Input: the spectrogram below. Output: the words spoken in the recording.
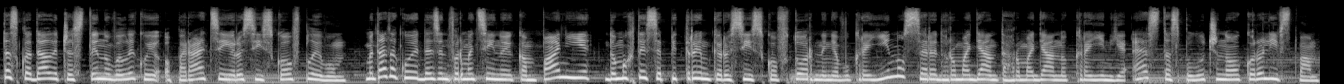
та складали частину великої операції російського впливу. Мета такої дезінформаційної кампанії домогтися підтримки російського вторгнення в Україну серед громадян та громадянок країн ЄС та Сполученого Королівства.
